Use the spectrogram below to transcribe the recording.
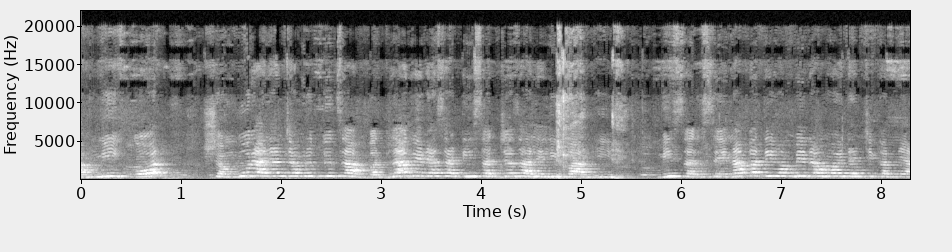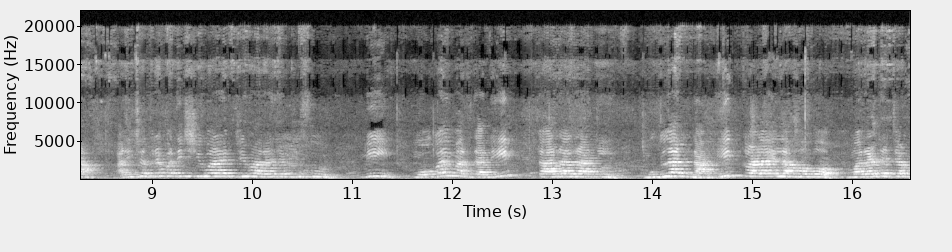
आम्ही कोण शंभू राजांच्या मृत्यूचा बदला घेण्यासाठी सज्ज झालेली बागी मी सर सेनापती हंबीरराव मोहित्यांची कन्या आणि छत्रपती शिवाजी महाराजांची सून मी मोबाईल मर्दानी तारा राणी. मुघलांनाही कळायला हवं. मराठ्याच्या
